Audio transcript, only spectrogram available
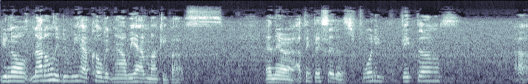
You know, not only do we have COVID now, we have monkeypox. And there are, I think they said there's 40 victims uh,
